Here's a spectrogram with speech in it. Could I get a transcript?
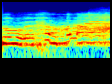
또 왜 하나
